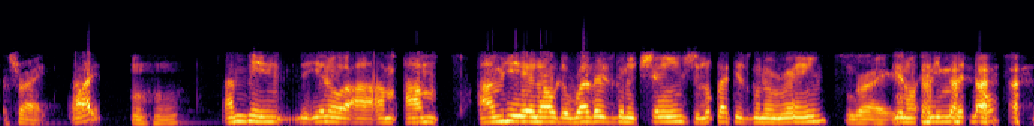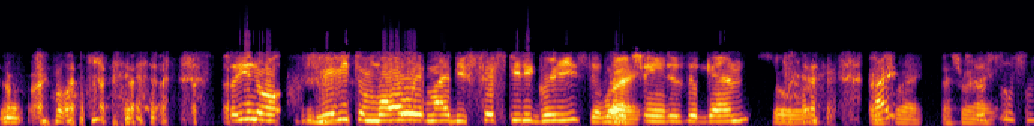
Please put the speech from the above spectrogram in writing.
That's right. right? Mm-hmm. I mean, you know, I'm I'm I'm here now. The weather is going to change. It looks like it's going to rain. Right. You know, any minute now. So you know, maybe tomorrow it might be 50 degrees. The weather Right. changes again. Sure. That's right? right. That's right. so, so,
